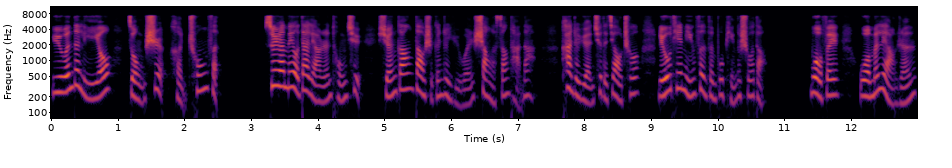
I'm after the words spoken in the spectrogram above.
宇文的理由总是很充分。虽然没有带两人同去，玄刚倒是跟着宇文上了桑塔纳。看着远去的轿车，刘天明愤愤不平的说道。莫非我们两人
